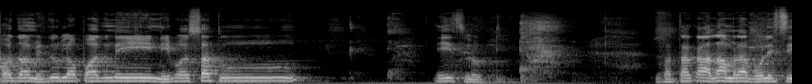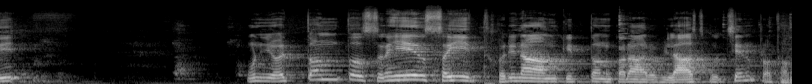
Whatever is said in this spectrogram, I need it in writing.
পদ মৃদুল পদ্মে নিবসতু এই শ্লোকটি গতকাল আমরা বলেছি, উনি অত্যন্ত স্নেহের সহিত হরিনাম কীর্তন করার অভিলাষ করছেন প্রথম।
